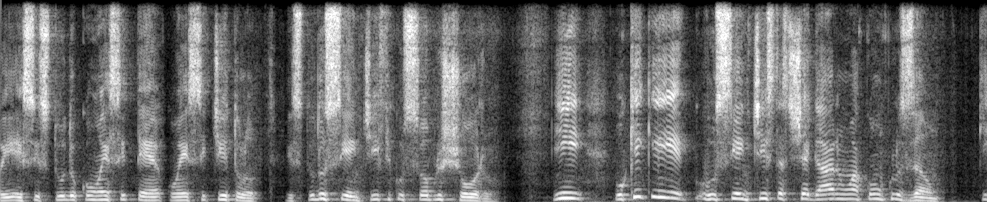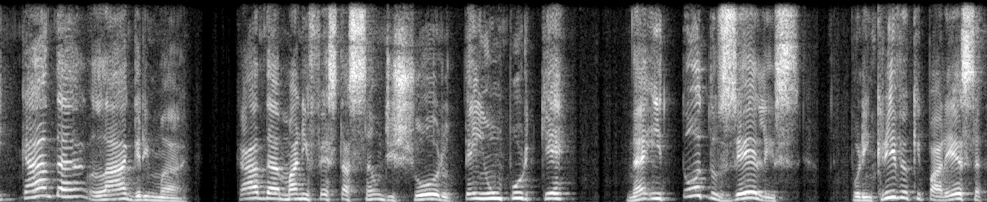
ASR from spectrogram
esse estudo com esse, com esse título: Estudo Científico sobre o Choro. E o que, que os cientistas chegaram à conclusão? Que cada lágrima Cada manifestação de choro tem um porquê, né? E todos eles, por incrível que pareça,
